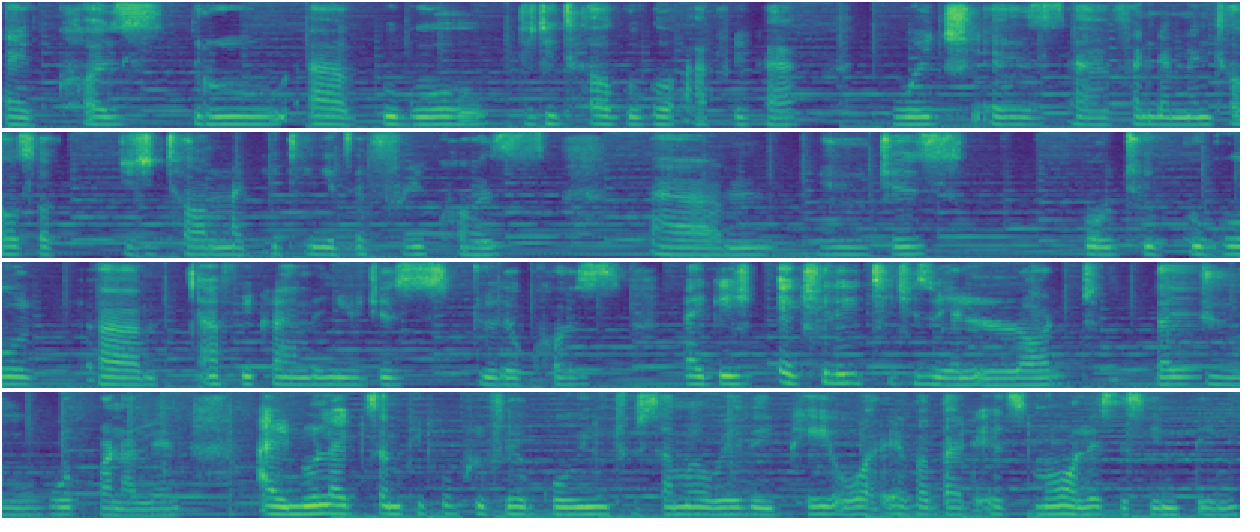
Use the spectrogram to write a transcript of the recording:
a course through uh, google digital google africa which is uh, fundamentals of digital marketing. It's a free course. Um, you just go to Google um, Africa and then you just do the course. Like it actually teaches you a lot that you would want to learn. I know like some people prefer going to somewhere where they pay or whatever, but it's more or less the same thing.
